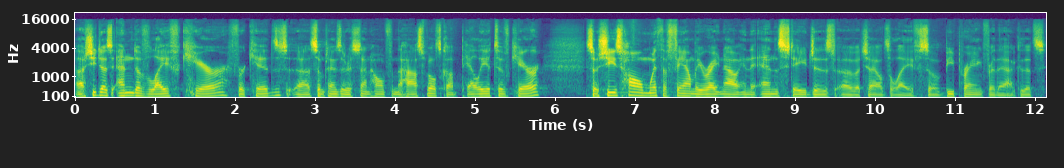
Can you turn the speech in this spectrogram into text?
Uh, she does end of life care for kids. Uh, sometimes that are sent home from the hospital. It's called palliative care. So she's home with a family right now in the end stages of a child's life. So be praying for that because that's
